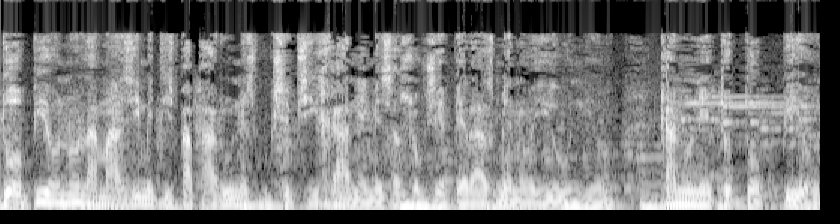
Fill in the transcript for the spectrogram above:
Το οποίο όλα μαζί με τις παπαρούνες που ξεψυχάνε μέσα στο ξεπερασμένο Ιούνιο κάνουνε το τοπίο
